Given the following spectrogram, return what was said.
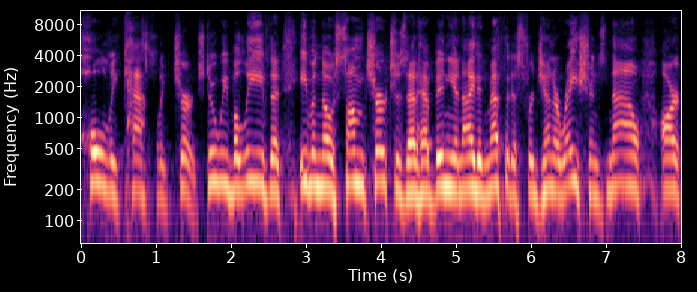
Holy Catholic Church? Do we believe that even though some churches that have been United Methodist for generations now are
